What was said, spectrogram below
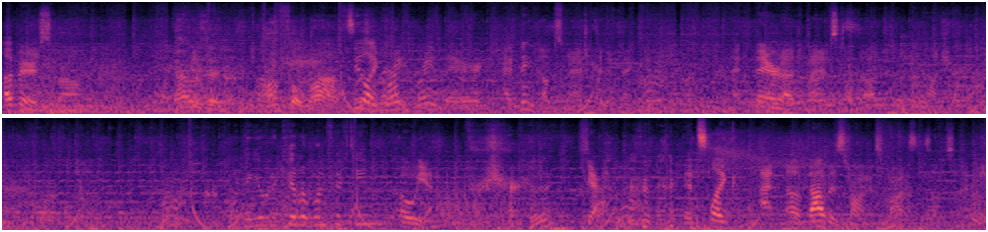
up air is strong. That was an awful lot. See, like right, right there. I think up smash could have been good. There, dodge might have still dodged it. I'm not sure. You think it would have killed at 115? Oh yeah, for sure. Yeah, it's like about as strong as Fox's up smash.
